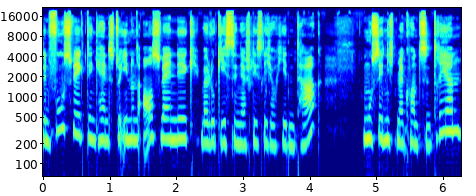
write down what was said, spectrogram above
Den Fußweg, den kennst du in- und auswendig, weil du gehst den ja schließlich auch jeden Tag, musst dich nicht mehr konzentrieren.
